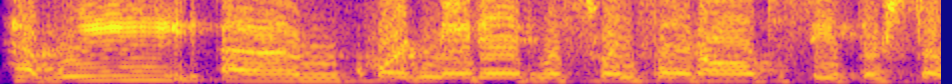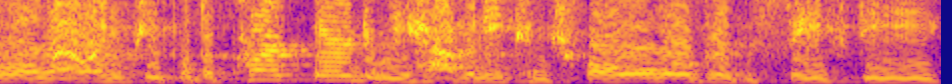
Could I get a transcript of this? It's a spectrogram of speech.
Have we um, coordinated with Swenson at all to see if they're still allowing people to park there? Do we have any control over the safety?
